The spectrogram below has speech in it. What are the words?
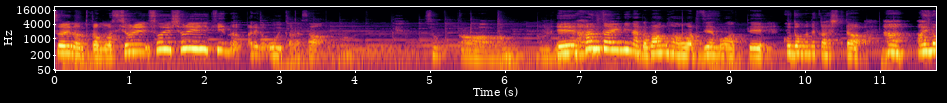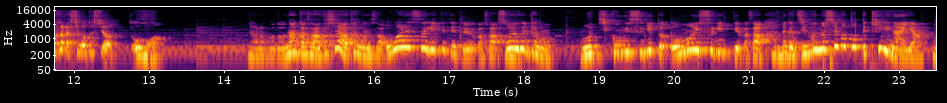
そういうのとかも書類そういう書類系のあれが多いからさ、そっか、えー反対になんか晩ご飯終わって全部終わって子供寝かした、はああ今から仕事しようって思わん。なるほど。なんかさ私らは多分さ追われすぎててというかさそういうふうに多分持ち込みすぎと思いすぎっていうかさ、うん。なんか自分の仕事ってきりないやん。う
